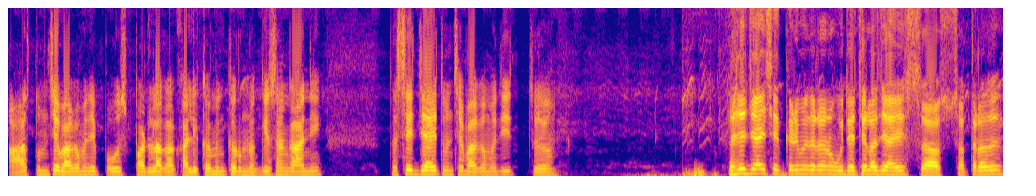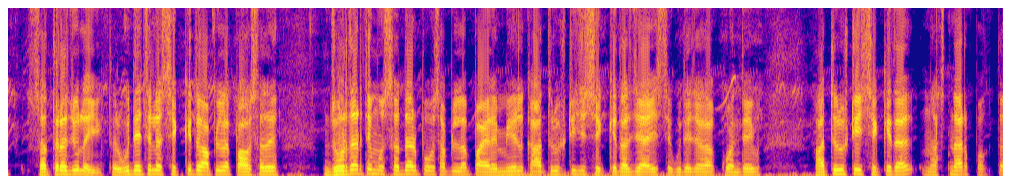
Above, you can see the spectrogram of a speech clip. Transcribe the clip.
आज तुमच्या भागामध्ये पाऊस पडला का? खाली कमेंट करून नक्की सांगा आणि तसेच जे आहे तुमच्या भागामध्ये च- तसेच जे आहे शेतकरी मित्रांनो उद्याच्याला जे आहे स सतरा सतरा जुलै तर उद्याच्याला शक्यतो आपल्याला पावसाचा जोरदार ते मुसळधार पाऊस आपल्याला पाहायला मिळेल का? अतिवृष्टीची शक्यता जी आहे से- उद्याच्याला कोणत्याही अतिवृष्टीची शक्यता नसणार. फक्त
